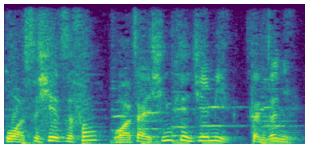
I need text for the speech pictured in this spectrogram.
我是谢志峰，我在芯片揭秘等着你。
